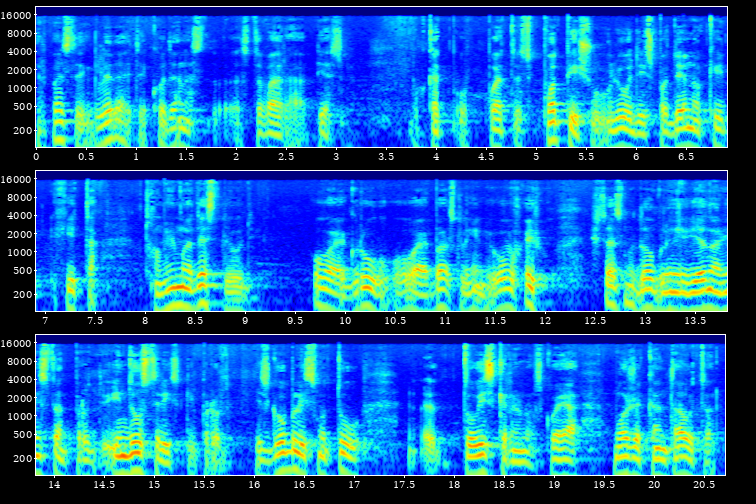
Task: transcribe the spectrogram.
jer pazite, gledajte ko danas stvara pjesme. Kad potpišu ljudi ispod jednog hita, to mi ima deset ljudi. Ovo je gru, ovo je bas liniju, ovo je šta smo dobili jedan instant produkt, industrijski produkt. Izgubili smo tu, tu iskrenost koja može kantautor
